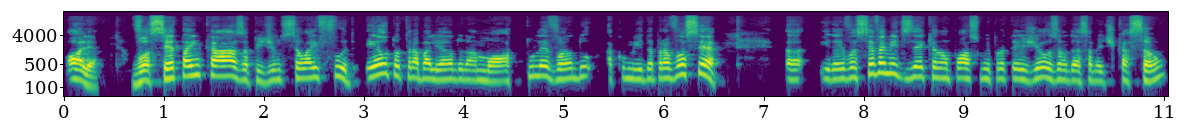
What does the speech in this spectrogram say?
olha, você está em casa pedindo seu iFood, eu estou trabalhando na moto levando a comida para você. Uh, e daí você vai me dizer que eu não posso me proteger usando essa medicação,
